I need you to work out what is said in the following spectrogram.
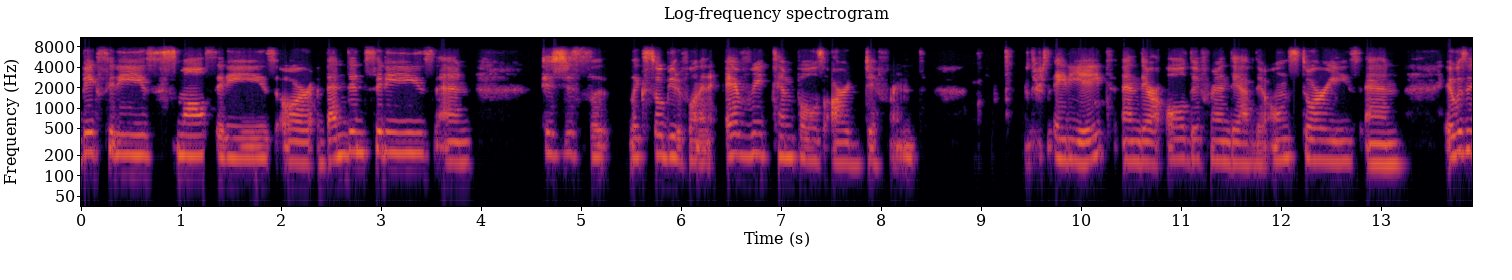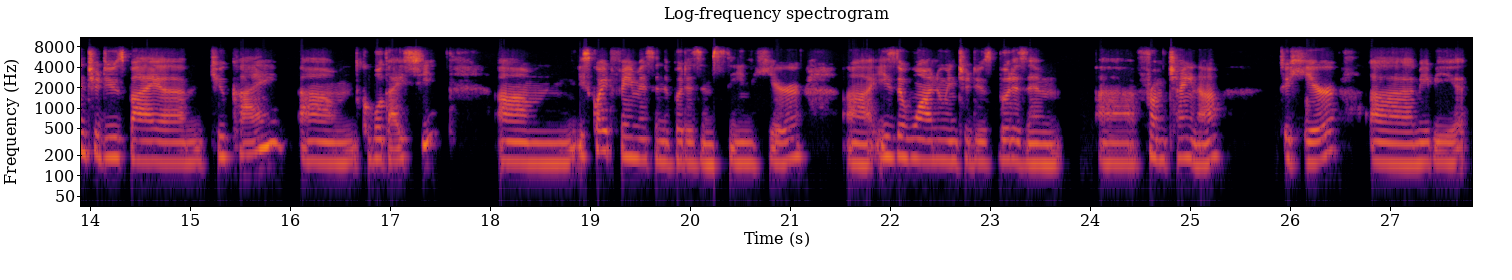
big cities, small cities, or abandoned cities, and it's just like so beautiful. And every temples are different there's 88 and they're all different. They have their own stories and it was introduced by um, Kukai um, Kobo Daishi. Um, he's quite famous in the buddhism scene here. Uh, he's the one who introduced buddhism uh, from china to here uh, maybe a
